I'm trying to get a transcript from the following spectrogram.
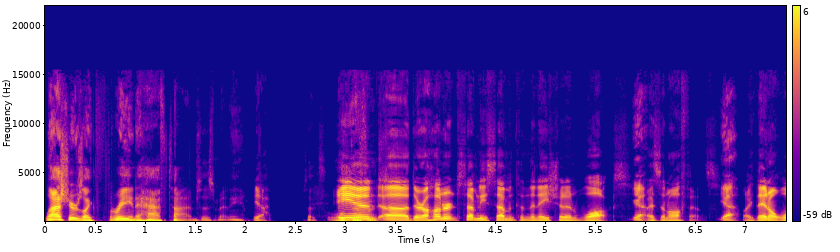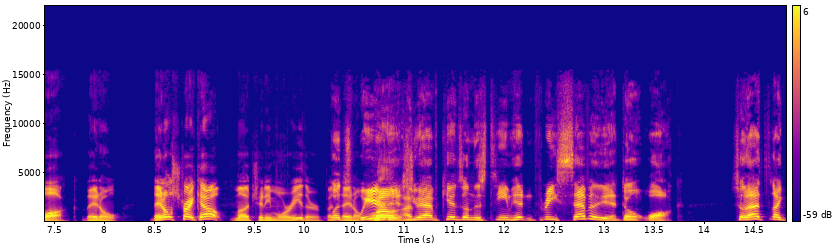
Last year was like three and a half times as many. Yeah. So that's a little and uh, they're 177th in the nation in walks. Yeah. as an offense. Yeah. like they don't walk. They don't. They don't strike out much anymore either. But What's they don't. weird walk. Is I- you have kids on this team hitting 370 that don't walk. So that's like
